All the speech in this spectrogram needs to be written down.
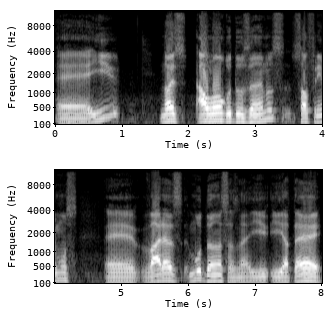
É, e nós, ao longo dos anos, sofremos é, várias mudanças, né, e, e até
